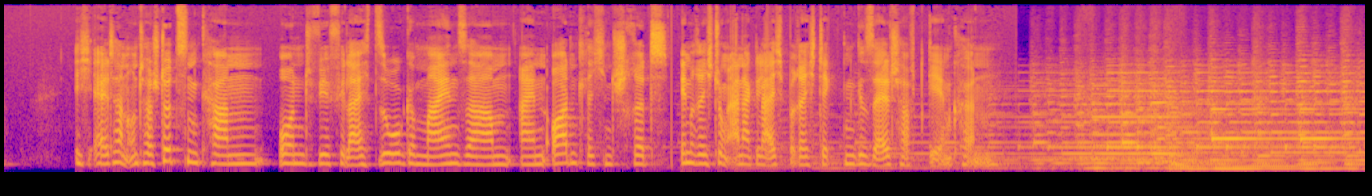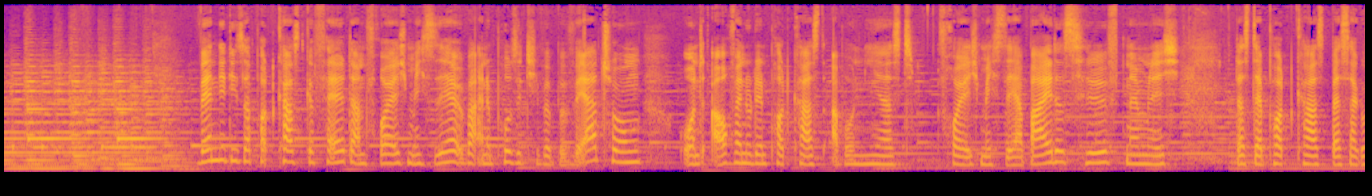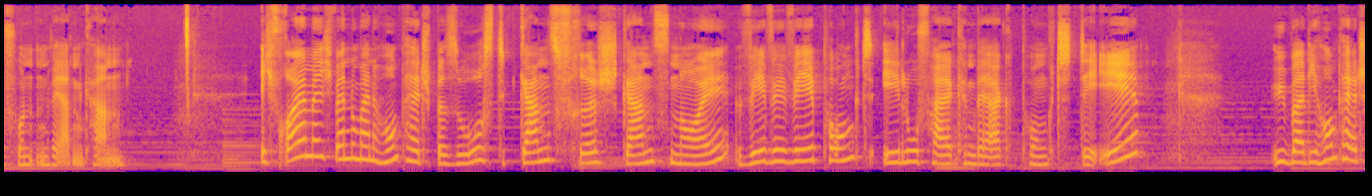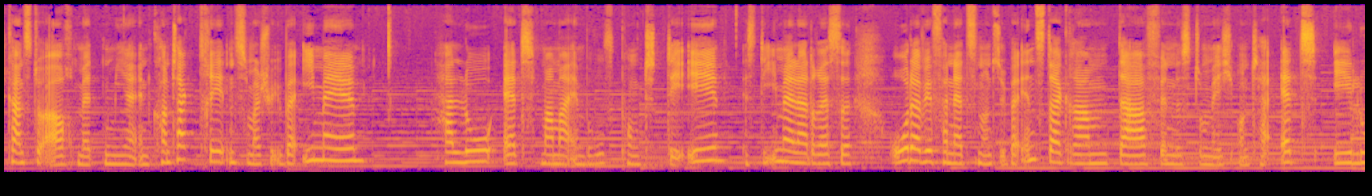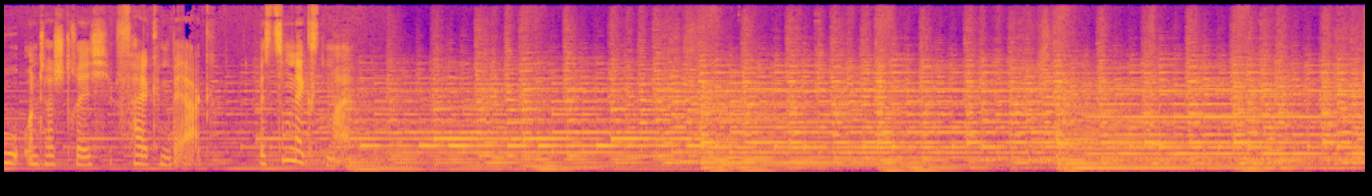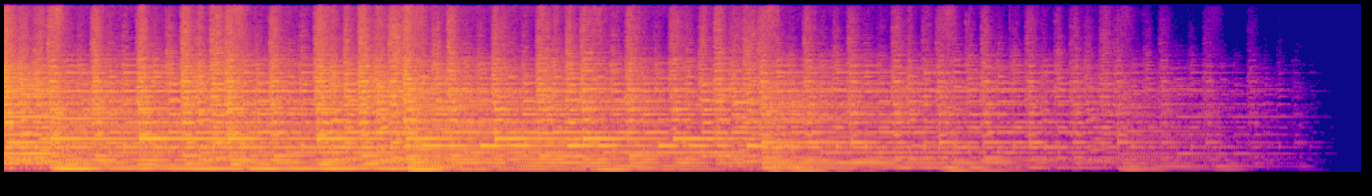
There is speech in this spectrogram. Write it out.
ich Eltern unterstützen kann und wir vielleicht so gemeinsam einen ordentlichen Schritt in Richtung einer gleichberechtigten Gesellschaft gehen können. Wenn dir dieser Podcast gefällt, dann freue ich mich sehr über eine positive Bewertung. Und auch wenn du den Podcast abonnierst, freue ich mich sehr. Beides hilft nämlich, dass der Podcast besser gefunden werden kann. Ich freue mich, wenn du meine Homepage besuchst, ganz frisch, ganz neu, www.elufalkenberg.de. Über die Homepage kannst du auch mit mir in Kontakt treten, zum Beispiel über E-Mail hallo at mamaimberuf.de ist die E-Mail-Adresse oder wir vernetzen uns über Instagram. Da findest du mich unter elu-falkenberg. Bis zum nächsten Mal.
